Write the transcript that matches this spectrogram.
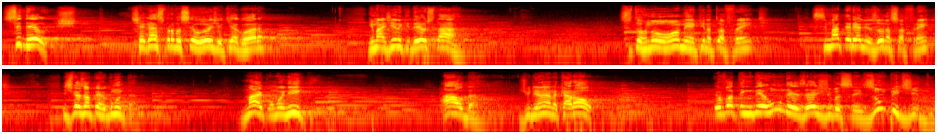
se Deus chegasse para você hoje, aqui agora, imagina que Deus está, se tornou homem aqui na tua frente, se materializou na sua frente, e te fez uma pergunta: Michael, Monique, Alda, Juliana, Carol, eu vou atender um desejo de vocês, um pedido.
